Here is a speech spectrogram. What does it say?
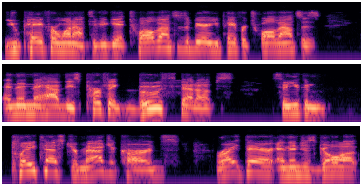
you pay for one ounce. If you get 12 ounces of beer you pay for 12 ounces. And then they have these perfect booth setups so you can play test your magic cards right there and then just go up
